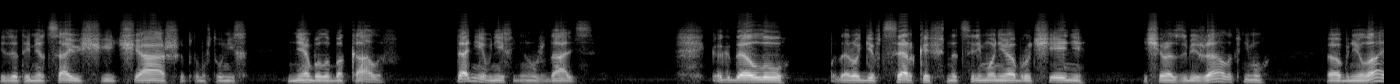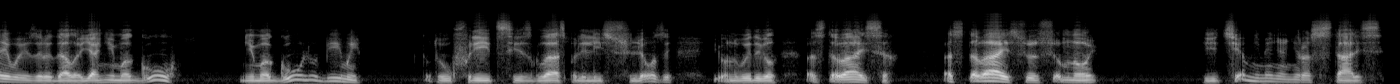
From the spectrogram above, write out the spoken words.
из этой мерцающей чаши, потому что у них не было бокалов, да они в них не нуждались. Когда Лу по дороге в церковь на церемонию обручения еще раз забежала к нему, обняла его и зарыдала. «Я не могу, не могу, любимый!» Тут у фрица из глаз полились слезы, и он выдавил «Оставайся, оставайся со мной!» И тем не менее они расстались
